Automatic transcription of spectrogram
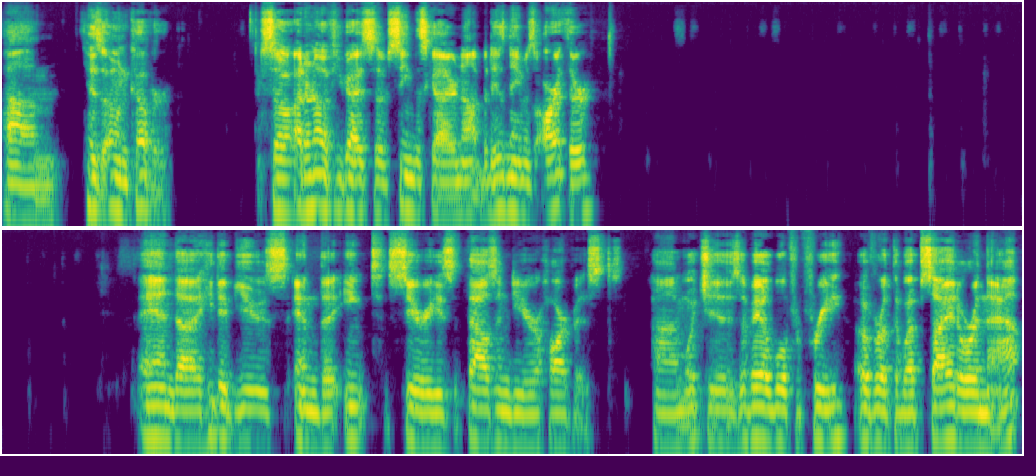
um, his own cover. So I don't know if you guys have seen this guy or not, but his name is Arthur. And uh, he debuts in the Inked series Thousand Year Harvest, um, which is available for free over at the website or in the app.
